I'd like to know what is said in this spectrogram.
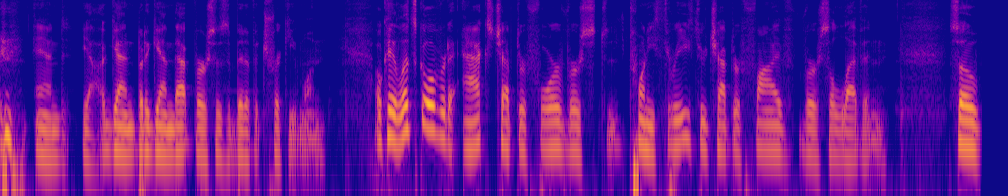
and yeah, again, but again, that verse is a bit of a tricky one. Okay, let's go over to Acts chapter 4, verse 23 through chapter 5, verse 11. So,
